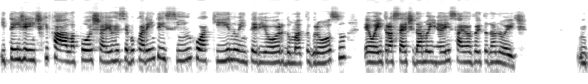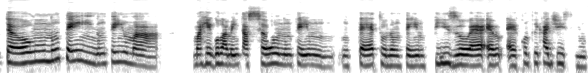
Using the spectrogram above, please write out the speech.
e tem gente que fala, poxa, eu recebo 45 aqui no interior do Mato Grosso, eu entro às 7 da manhã e saio às 8 da noite. Então, não tem, não tem uma, uma regulamentação, não tem um, um teto, não tem um piso, é, é, é, complicadíssimo.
